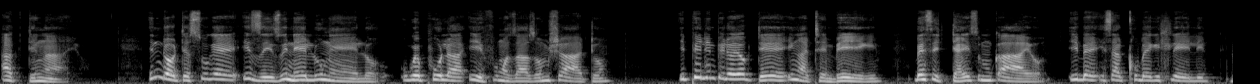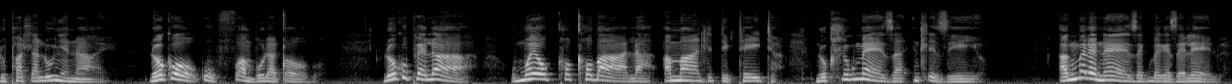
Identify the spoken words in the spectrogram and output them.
akudingayo. Indoda esuke izizwe inelungelo ukwephula izifungo zazo omshado iphila impilo yokude ingathembeki bese idayisa umkayo ibe isaqhubeka ihleli luphahla lunye naye. Lokho kufambula qobo. Lokhu phela umoya oqhoqhobala amandla dictator nokuhlukumeza inhliziyo. Akumele neze kubekezelelwe.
